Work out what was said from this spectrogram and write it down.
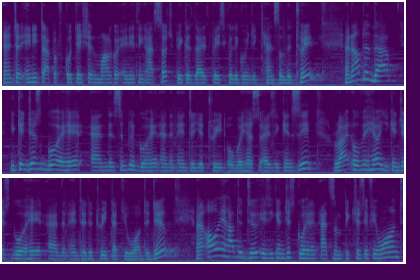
entered any type of quotation mark or anything as such because that is basically going to cancel the tweet and after that you can just go ahead and then simply go ahead and then enter your tweet over here. So as you can see right over here you can just go ahead and then enter the tweet that you want to do. And all you have to do is you can just go ahead and add some pictures if you want.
